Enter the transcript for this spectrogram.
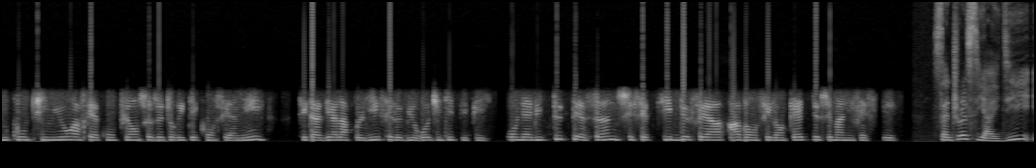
Nous continuons à faire confiance aux autorités concernées, c'est-à-dire la police et le bureau du DPP. On invite toute personne susceptible de faire avancer l'enquête de se manifester. Central CID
